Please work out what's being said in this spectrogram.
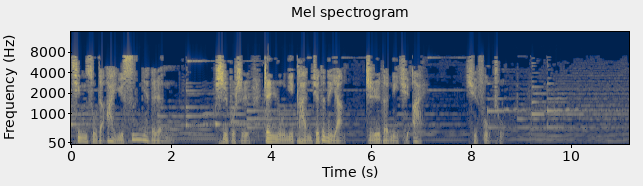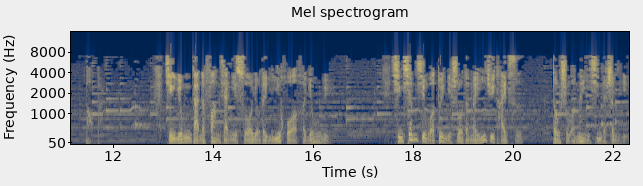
倾诉着爱与思念的人，是不是真如你感觉的那样，值得你去爱，去付出？宝贝，请勇敢的放下你所有的疑惑和忧虑，请相信我对你说的每一句台词，都是我内心的声音，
